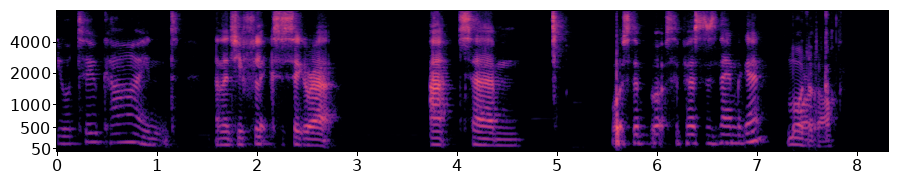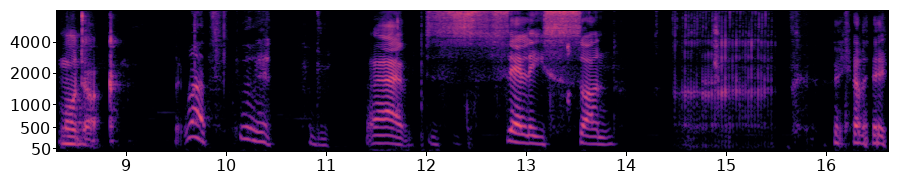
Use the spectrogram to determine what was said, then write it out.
You're too kind. And then she flicks a cigarette at um what's the what's the person's name again? Mordok. Mordock. Ah, silly son. He kind of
